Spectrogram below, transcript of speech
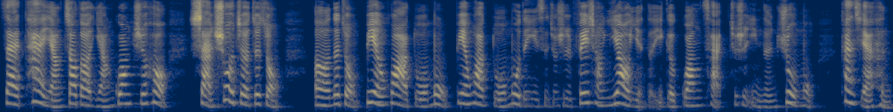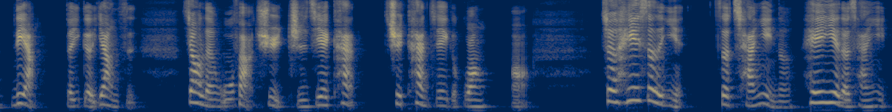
在太阳照到阳光之后，闪烁着这种呃那种变化夺目。变化夺目的意思就是非常耀眼的一个光彩，就是引人注目，看起来很亮。的一个样子，叫人无法去直接看，去看这个光啊。这黑色的眼，这残影呢？黑夜的残影，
